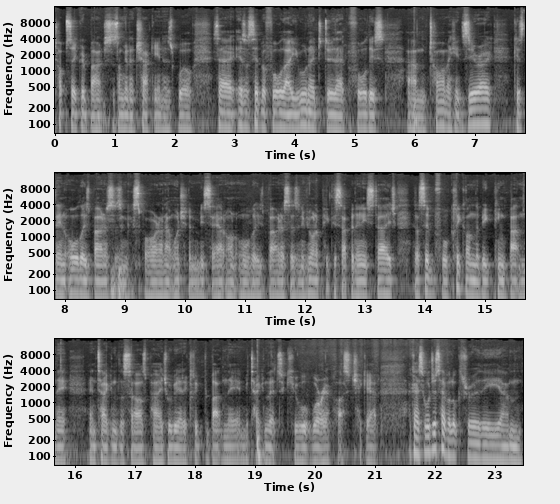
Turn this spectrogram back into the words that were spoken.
top secret bonuses I'm going to chuck in as well. So as I said before, though, you will need to do that before this um, timer hit zero because then all these bonuses expire and I don't want you to miss out on all these bonuses. And if you want to pick this up at any stage as I said before click on the big pink button there and take them to the sales page. We'll be able to click the button there and be taken to that secure Warrior Plus checkout. Okay so we'll just have a look through the um,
